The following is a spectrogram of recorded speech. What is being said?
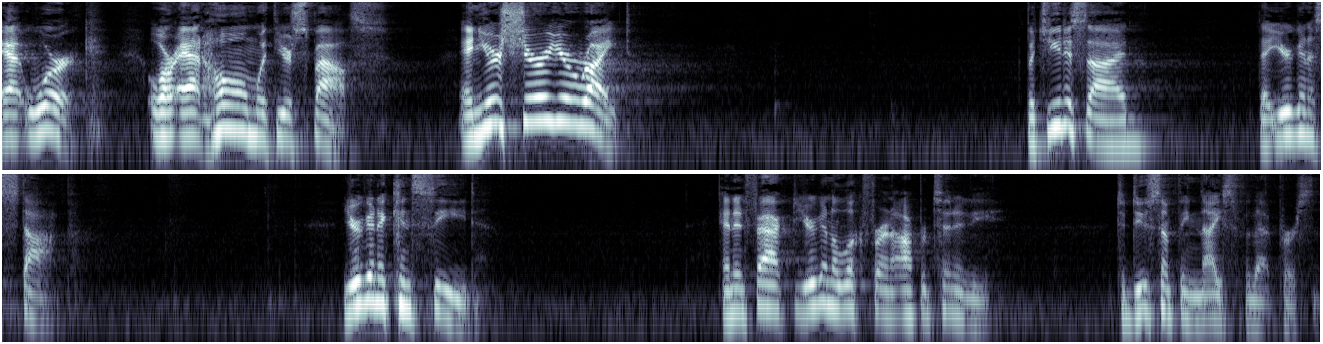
at work or at home with your spouse, and you're sure you're right. But you decide that you're going to stop. You're going to concede. And in fact, you're going to look for an opportunity to do something nice for that person.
